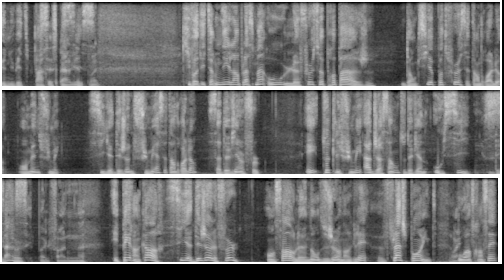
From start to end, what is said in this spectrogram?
est une 8 par 6 par 8. six. qui va déterminer l'emplacement où le feu se propage. Donc, s'il n'y a pas de feu à cet endroit-là, on met une fumée. S'il y a déjà une fumée à cet endroit-là, ça devient un feu. Et toutes les fumées adjacentes deviennent aussi des Ça, feux. c'est pas le fun. Et pire encore, s'il y a déjà le feu, on sort le nom du jeu en anglais euh, Flashpoint Ouais. ou en français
